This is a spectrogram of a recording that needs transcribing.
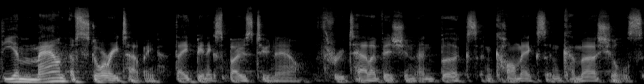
The amount of storytelling they've been exposed to now through television and books and comics and commercials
